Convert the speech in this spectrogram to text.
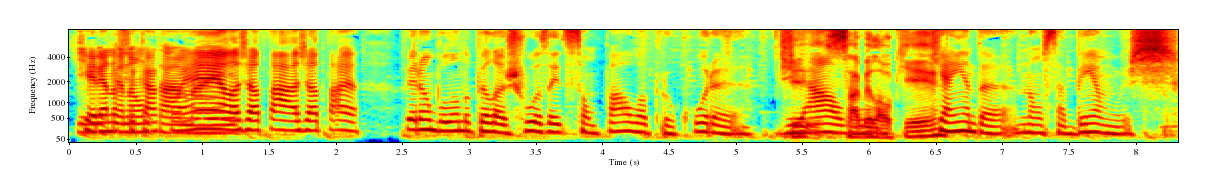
querendo ficar tá com mais- ela, já tá, já tá perambulando pelas ruas aí de São Paulo à procura de, De algo sabe lá o quê? que ainda não sabemos.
